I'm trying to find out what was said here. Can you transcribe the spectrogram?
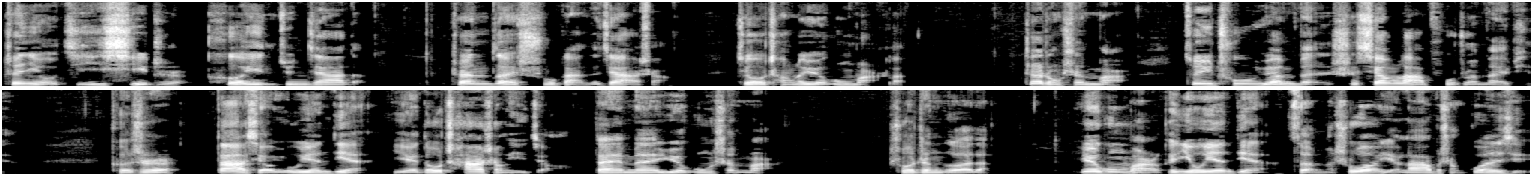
真有极细致刻印均佳的，粘在竹杆子架上。就成了月宫马了。这种神马最初原本是香蜡铺专卖品，可是大小油盐店也都插上一脚，代卖月宫神马。说真格的，月宫马跟油盐店怎么说也拉不上关系。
